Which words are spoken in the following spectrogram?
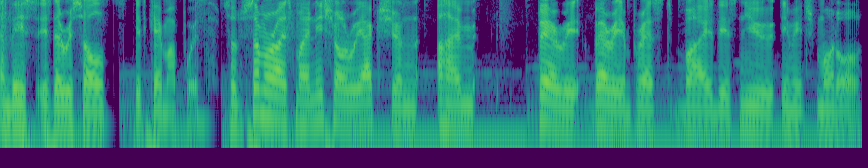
And this is the result it came up with. So to summarize my initial reaction, I'm very, very impressed by this new image model.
